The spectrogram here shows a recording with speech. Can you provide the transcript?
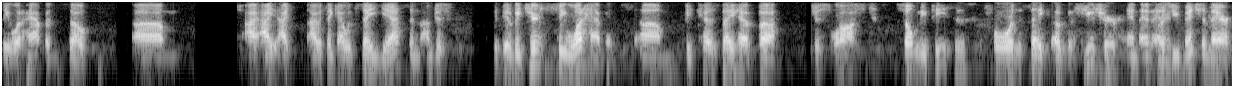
see what happens. So um, I, I I would think I would say yes, and I'm just it'll be curious to see what happens um, because they have. Uh, just lost so many pieces for the sake of the future. And, and right. as you mentioned there,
